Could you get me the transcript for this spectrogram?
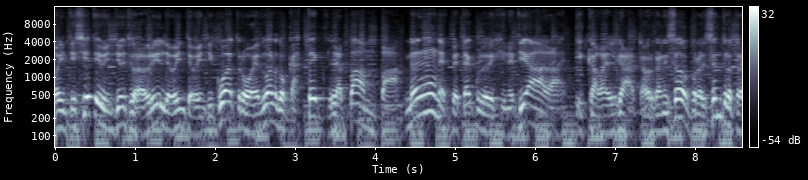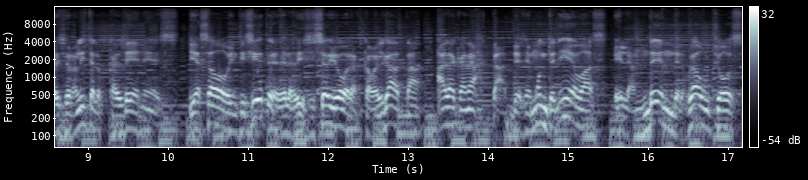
...27 y 28 de abril de 2024... ...Eduardo Castec La Pampa... ...gran espectáculo de jineteada y cabalgata... ...organizado por el Centro Tradicionalista Los Caldenes... ...y sábado 27 desde las 16 horas... ...cabalgata a la canasta... ...desde Montenievas... ...el andén de los gauchos...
